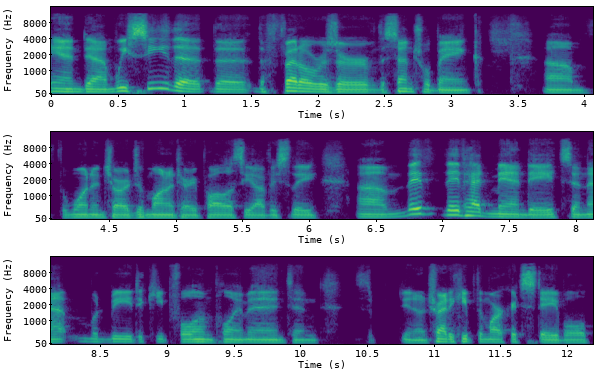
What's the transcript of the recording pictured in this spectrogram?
And um, we see the the the Federal Reserve, the central bank, um, the one in charge of monetary policy, obviously, um, they've they've had mandates, and that would be to keep full employment and you know try to keep the market stable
